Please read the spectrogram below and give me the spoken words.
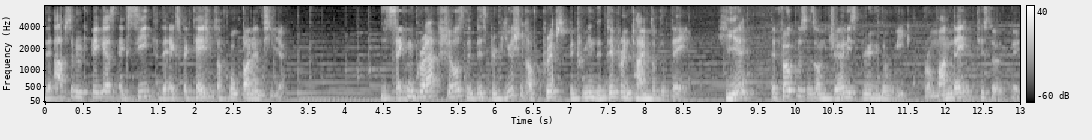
the absolute figures exceed the expectations of Hochbahn and TIER. The second graph shows the distribution of trips between the different times of the day. Here, the focus is on journeys during the week, from Monday to Thursday.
